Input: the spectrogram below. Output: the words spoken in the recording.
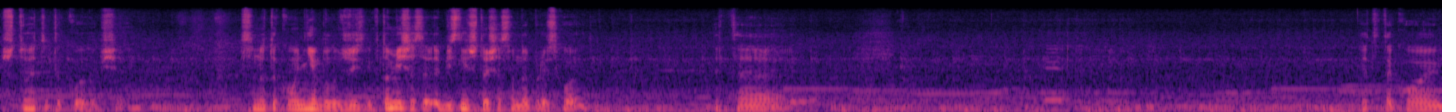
что это такое вообще? Со мной такого не было в жизни. Кто мне сейчас объяснит, что сейчас со мной происходит? Это... Это такой...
